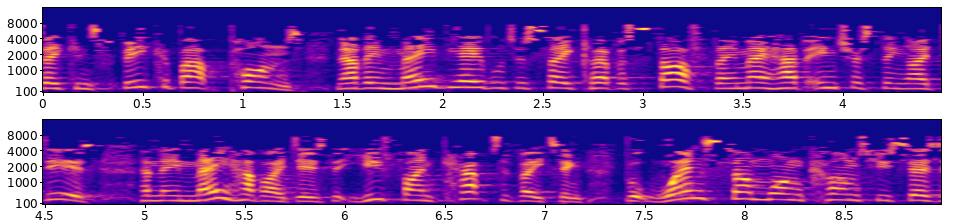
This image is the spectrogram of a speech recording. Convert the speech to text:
They can speak about ponds. Now, they may be able to say clever stuff. They may have interesting ideas, and they may have ideas that you find captivating. But when someone comes who says,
